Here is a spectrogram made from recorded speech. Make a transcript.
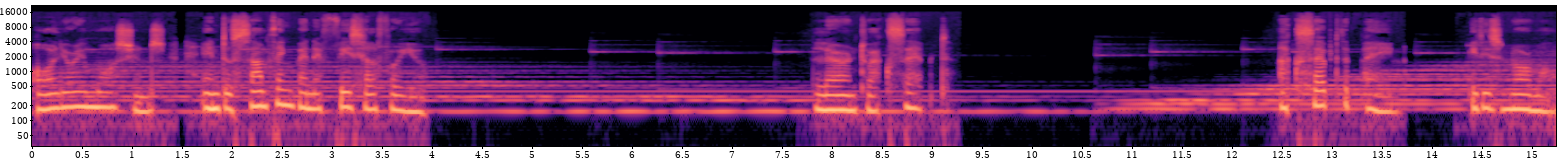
all your emotions into something beneficial for you. Learn to accept. Accept the pain, it is normal.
